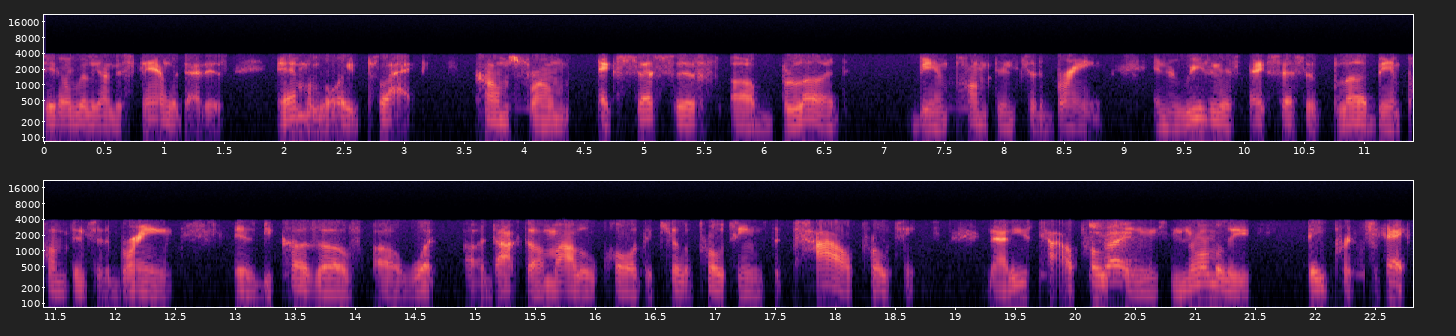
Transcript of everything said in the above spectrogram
they don't really understand what that is. Amyloid plaque comes from excessive uh, blood being pumped into the brain. And the reason it's excessive blood being pumped into the brain is because of uh, what uh, Dr. Omalu called the killer proteins, the tau proteins. Now, these tau proteins right. normally they protect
